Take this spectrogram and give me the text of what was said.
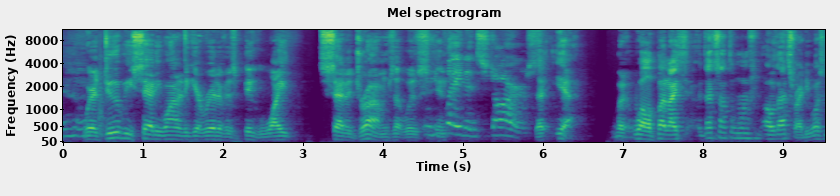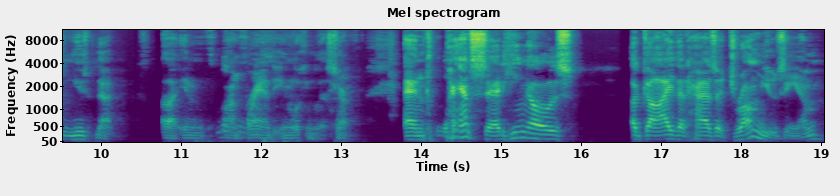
Mhm. where Doobie said he wanted to get rid of his big white set of drums that was He in played in Stars. that yeah but well but i th- that's not the one from oh that's right he wasn't using that uh in Looking on brandy in looking glass yeah and lance said he knows a guy that has a drum museum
